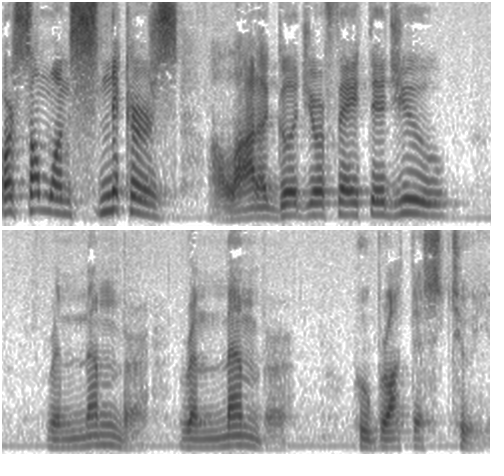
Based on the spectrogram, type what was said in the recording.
or someone snickers, a lot of good your faith did you. Remember, remember who brought this to you.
